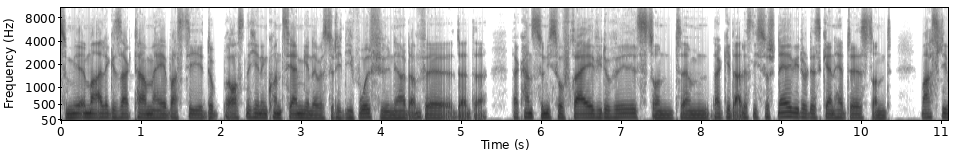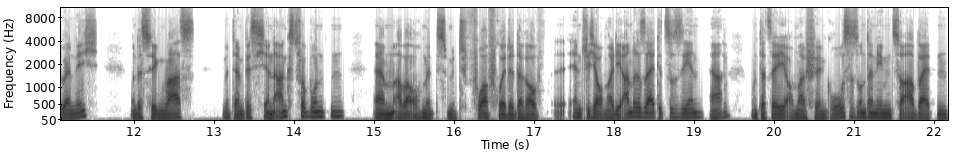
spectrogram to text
zu mir immer alle gesagt haben, hey Basti, du brauchst nicht in den Konzern gehen, da wirst du dich nicht wohlfühlen, ja, dafür, da, da, da kannst du nicht so frei, wie du willst und ähm, da geht alles nicht so schnell, wie du das gern hättest und mach's lieber nicht. Und deswegen war es mit ein bisschen Angst verbunden, ähm, aber auch mit, mit Vorfreude darauf, äh, endlich auch mal die andere Seite zu sehen, ja, mhm. und tatsächlich auch mal für ein großes Unternehmen zu arbeiten.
